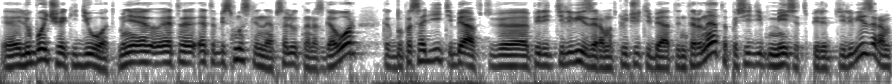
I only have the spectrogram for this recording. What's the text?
Э, Любой человек идиот. Мне это, это бессмысленный абсолютно разговор. Как бы посади тебя в- перед телевизором, отключи тебя от интернета, посиди месяц перед телевизором,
